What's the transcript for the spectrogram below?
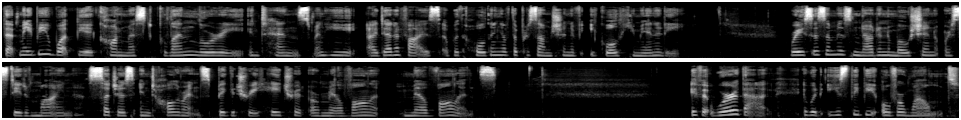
That may be what the economist Glenn Loury intends when he identifies a withholding of the presumption of equal humanity. Racism is not an emotion or state of mind, such as intolerance, bigotry, hatred, or malevolence. If it were that, it would easily be overwhelmed.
